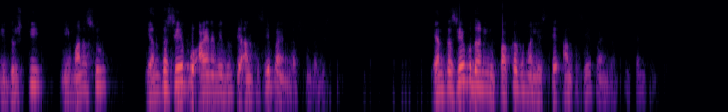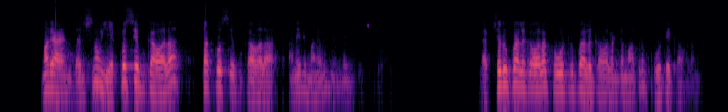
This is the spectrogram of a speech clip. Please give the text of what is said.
నీ దృష్టి నీ మనసు ఎంతసేపు ఆయన మీద ఉంటే అంతసేపు ఆయన దర్శనం లభిస్తుంది. ఎంతసేపు దాన్ని నువ్వు పక్కకు మళ్ళిస్తే అంతసేపు ఆయన దర్శనం కనిపిస్తుంది. మరి ఆయన దర్శనం ఎక్కువసేపు కావాలా తక్కువసేపు కావాలా అనేది మనమే నిర్ణయం చేసుకోవాలి. లక్ష రూపాయలు కావాలా కోటి రూపాయలు కావాలంటే మాత్రం కోటే కావాలంట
